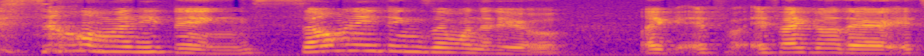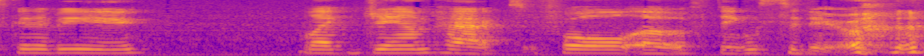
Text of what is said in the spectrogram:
so many things, so many things I want to do. Like if if I go there, it's gonna be like jam packed, full of things to do.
